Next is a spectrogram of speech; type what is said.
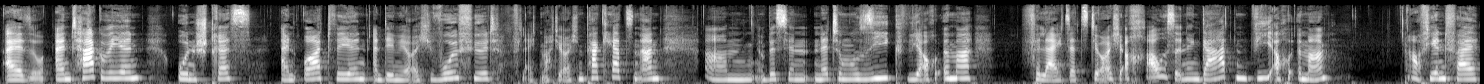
Also einen Tag wählen ohne Stress, einen Ort wählen, an dem ihr euch wohlfühlt. Vielleicht macht ihr euch ein paar Kerzen an, ähm, ein bisschen nette Musik, wie auch immer. Vielleicht setzt ihr euch auch raus in den Garten, wie auch immer. Auf jeden Fall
